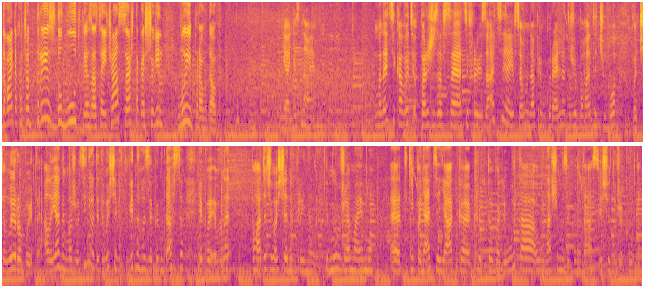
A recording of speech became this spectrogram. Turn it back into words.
давайте хоча б три здобутки за цей час, все ж таки, що він виправдав. Я не знаю. Мене цікавить перш за все цифровізація, і в цьому напрямку реально дуже багато чого почали робити. Але я не можу оцінювати, тому що відповідного законодавства, якби вони багато чого ще не прийняли. І ми вже маємо е, такі поняття, як е, криптовалюта у нашому законодавстві, що дуже круто.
